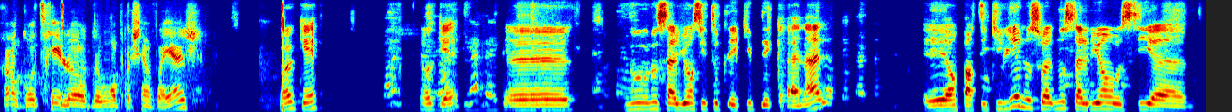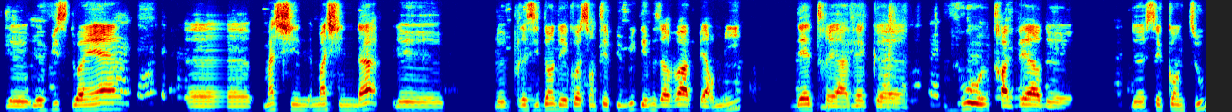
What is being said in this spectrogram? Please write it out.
rencontrer lors de mon prochain voyage. OK. OK. nous, nous saluons aussi toute l'équipe des Canal et en particulier, nous, nous saluons aussi euh, le, vice-doyen euh, Machinda, le, président de l'école santé publique, de nous avoir permis d'être avec euh, vous au travers de, de ce Contou.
